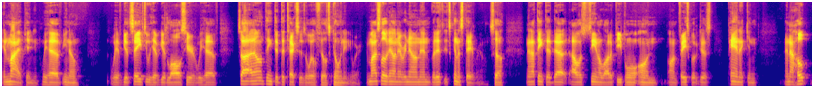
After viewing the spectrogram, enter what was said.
In my opinion, we have you know we have good safety, we have good laws here, we have. So I don't think that the Texas oil field's going anywhere. It might slow down every now and then, but it, it's going to stay around. So, and I think that that I was seeing a lot of people on on Facebook just panic and I hope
